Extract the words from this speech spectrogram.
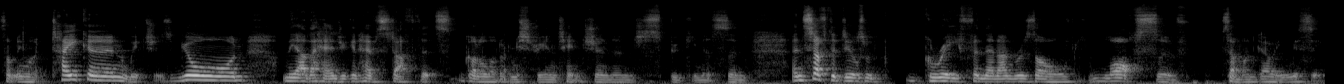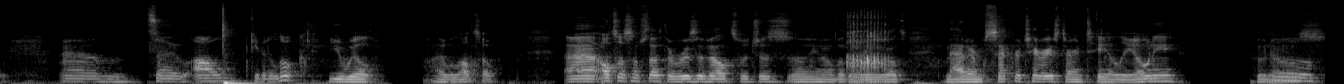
something like Taken, which is yawn. On the other hand, you can have stuff that's got a lot of mystery and tension and spookiness and and stuff that deals with grief and that unresolved loss of someone going missing. Um, so I'll give it a look. You will. I will also. Uh, also, some stuff, The Roosevelts, which is, uh, you know, about the Roosevelts. Madam Secretary, starring Téa Leoni. Who knows?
